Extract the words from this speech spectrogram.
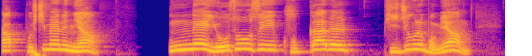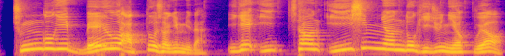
자, 보시면은요. 국내 요소 수입 국가별 비중을 보면 중국이 매우 압도적입니다. 이게 2020년도 기준이었고요.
